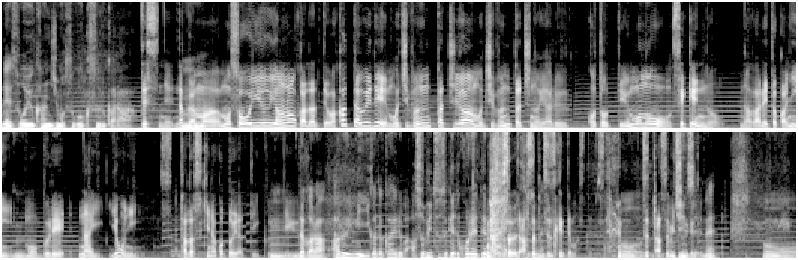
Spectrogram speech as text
ね、そういう感じもすごくするから。ですね。だからまあもうそういう世の中だって分かった上でもう自分たちはもう自分たちのやることっていうものを世間の流れとかにうん。もうぶれないようにただ好きなことをやっていくっていう、だからある意味言い方変えれば遊び続けてこれてるですよね。遊び続けてますねう。ん ずっと遊び人生ね。う。ん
